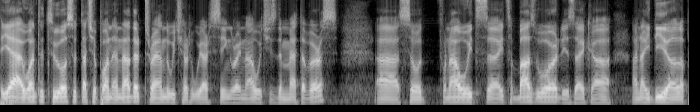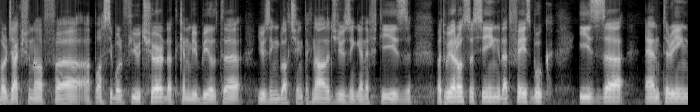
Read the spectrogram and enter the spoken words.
Yeah, I wanted to also touch upon another trend which are, we are seeing right now, which is the metaverse. Uh, so for now, it's uh, it's a buzzword. It's like a, an ideal, a projection of uh, a possible future that can be built uh, using blockchain technology, using NFTs. But we are also seeing that Facebook is uh, entering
